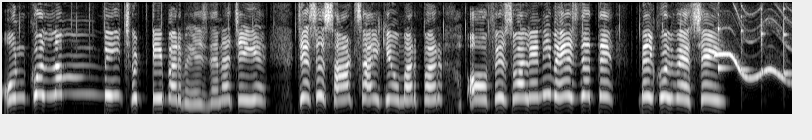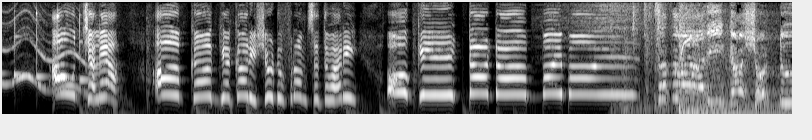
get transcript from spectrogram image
उनको लंबी छुट्टी पर भेज देना चाहिए। जैसे साठ साल की उम्र पर ऑफ़िस वाले नहीं भेज देते। बिल्कुल वैसे ही। आओ चलिया आपका आज्ञाकारी Chhotu from Satwari. Okay tata bye bye Satwari का छोटू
